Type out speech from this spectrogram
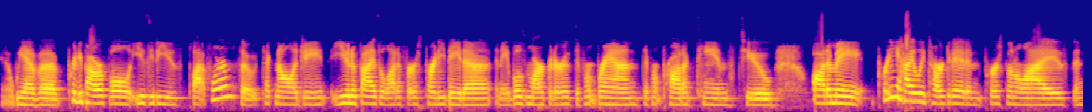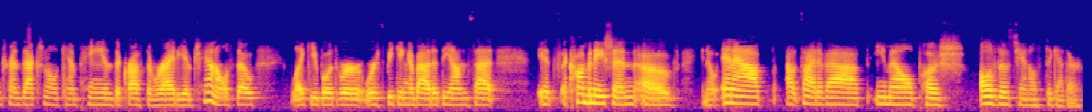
You know, we have a pretty powerful, easy to use platform. So, technology unifies a lot of first party data, enables marketers, different brands, different product teams to automate pretty highly targeted and personalized and transactional campaigns across a variety of channels. So, like you both were, were speaking about at the onset, it's a combination of you know in-app, outside of app, email, push, all of those channels together.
